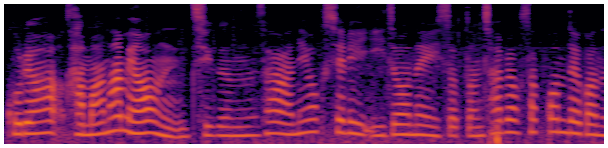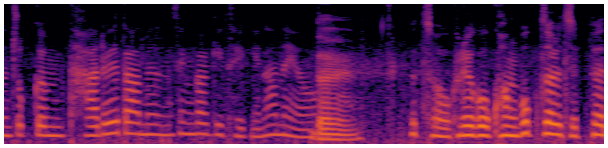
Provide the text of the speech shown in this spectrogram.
고려 감안하면 지금 사안이 확실히 이전에 있었던 차벽 사건들과는 조금 다르다는 생각이 들긴 하네요. 네, 그렇죠. 그리고 광복절 집회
